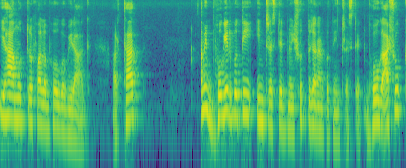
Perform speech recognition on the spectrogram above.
ইহা মূত্র ফল ভোগ বিরাগ। অর্থাৎ, আমি ভোগের প্রতি ইন্টারেস্টেড নই, সত্য জানার প্রতি ইন্টারেস্টেড ভোগ আসুক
